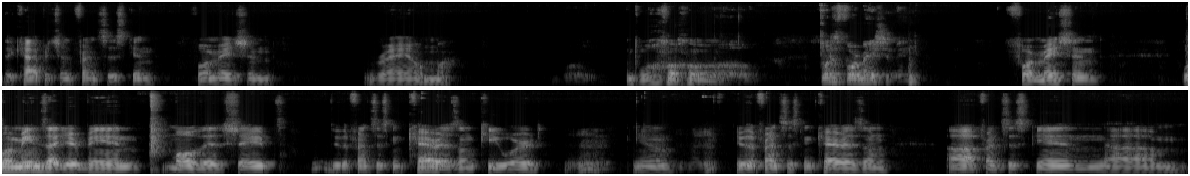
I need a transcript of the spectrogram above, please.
the Capuchin Franciscan formation realm. Whoa. Whoa. Whoa. What does formation mean? formation well it means that you're being molded shaped through the franciscan charism keyword Mm. you know hmm through the franciscan charism uh, franciscan um,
